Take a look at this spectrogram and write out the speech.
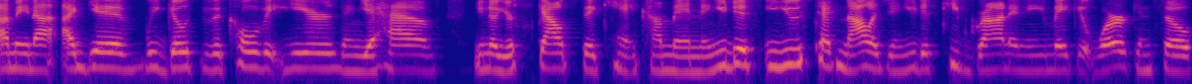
I mean, I, I, give, we go through the COVID years and you have, you know, your scouts that can't come in and you just use technology and you just keep grinding and you make it work. And so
